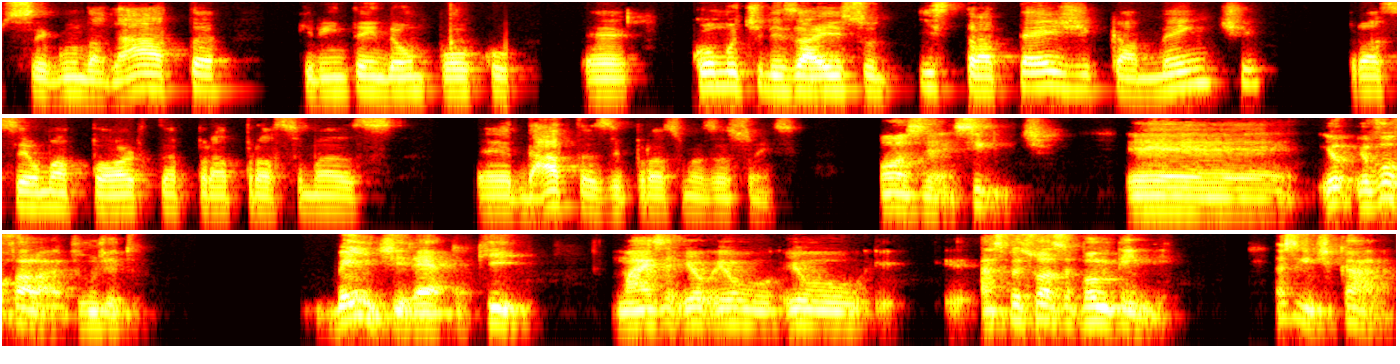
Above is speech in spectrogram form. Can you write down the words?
segunda data. Queria entender um pouco é, como utilizar isso estrategicamente para ser uma porta para próximas é, datas e próximas ações. Ó, Zé, é seguinte, é, eu, eu vou falar de um jeito bem direto aqui, mas eu, eu, eu, as pessoas vão entender. É o seguinte, cara,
